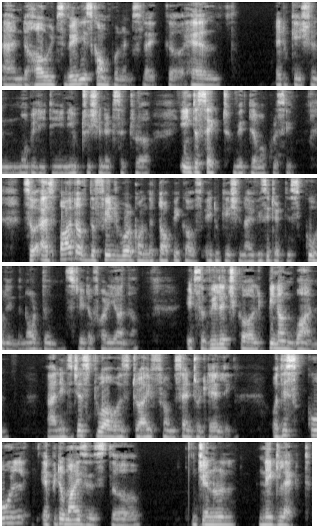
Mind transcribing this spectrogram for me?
and how its various components like uh, health, education, mobility, nutrition, etc., intersect with democracy. So, as part of the fieldwork on the topic of education, I visited this school in the northern state of Haryana it's a village called Pinangwan, and it's just two hours drive from central Delhi. Well, this school epitomizes the general neglect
